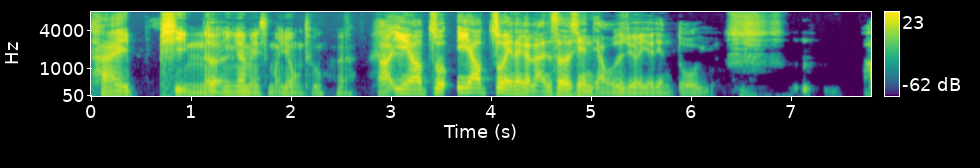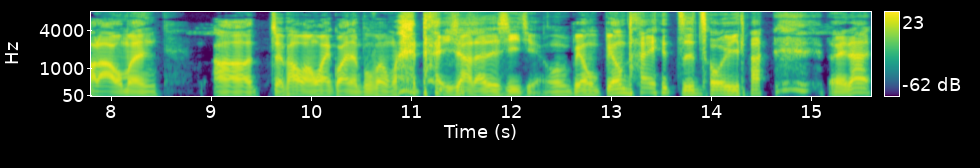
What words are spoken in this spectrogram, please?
太平了，应该没什么用途。然后硬要做，硬要做那个蓝色线条，我是觉得有点多余。好啦，我们啊、呃，嘴炮王外观的部分，我们来带一下它的细节。我们不用不用太 执着于它。对，那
